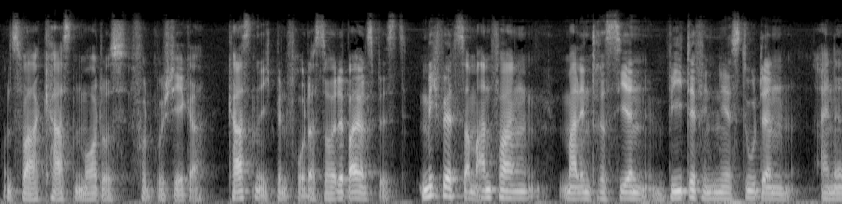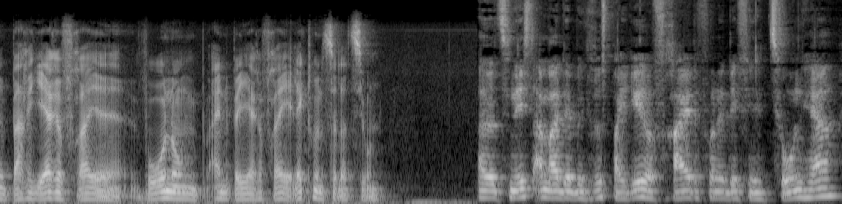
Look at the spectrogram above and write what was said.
und zwar Carsten Mordus von Buschjäger. Carsten, ich bin froh, dass du heute bei uns bist. Mich würde es am Anfang mal interessieren, wie definierst du denn eine barrierefreie Wohnung, eine barrierefreie Elektroinstallation? Also zunächst einmal der Begriff Barrierefreiheit von der Definition her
